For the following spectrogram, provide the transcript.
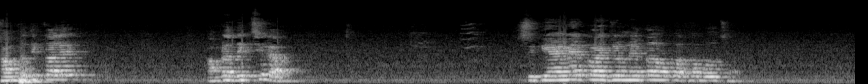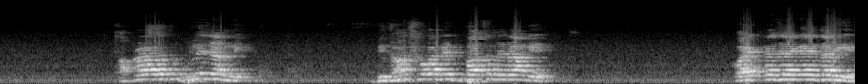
সাম্প্রতিককালে আমরা দেখছিলাম, সিপিআইএম এর কয়েকজন নেতাও কথা বলছেন। আপনারা হয়তো ভুলে যাননি, বিধানসভা নির্বাচনের আগে কয়েকটা জায়গায় দাঁড়িয়ে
